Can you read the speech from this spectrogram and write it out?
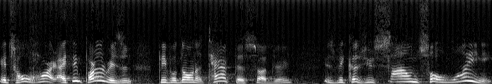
It's wholehearted. I think part of the reason people don't attack this subject is because you sound so whiny.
